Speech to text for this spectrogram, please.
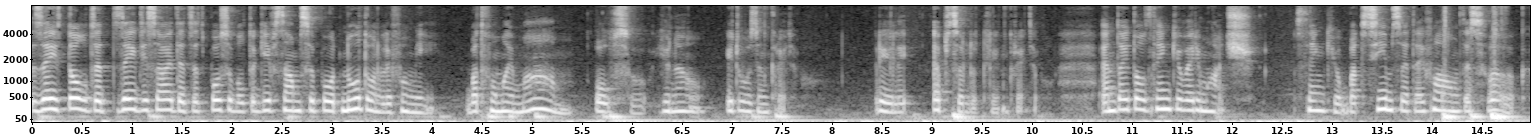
They told that they decided that possible to give some support not only for me, but for my mom also. You know, it was incredible. Really, absolutely incredible. And I told, thank you very much. Thank you. But seems that I found this work.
